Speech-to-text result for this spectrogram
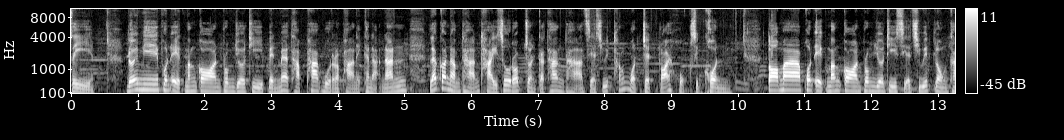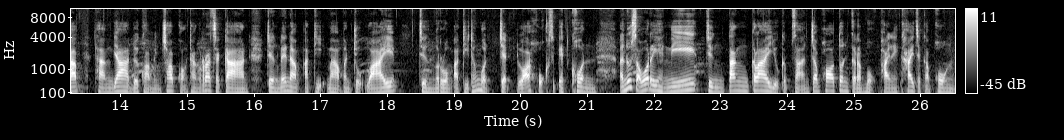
2484 โดยมีพลเอกมังกรพรมโยธีเป็นแม่ทัพภาคบูรพาในขณะนั้น แล้วก็นำทหารไทยสู้รบจนกระทั่งทหารเสียชีวิตทั้งหมด 760 คน ต่อมาพลเอกมังกรพรมโยธีเสียชีวิตลงครับ ทางญาติโดยความเห็นชอบของทางราชการ จึงได้นำอัฐิมาบรรจุไว้ จึงรวมอัฐิทั้งหมด 761 คน อนุสาวรีย์แห่งนี้จึงตั้งใกล้อยู่กับศาลเจ้าพ่อต้นกระบอกภายในค่ายจักรพงศ์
